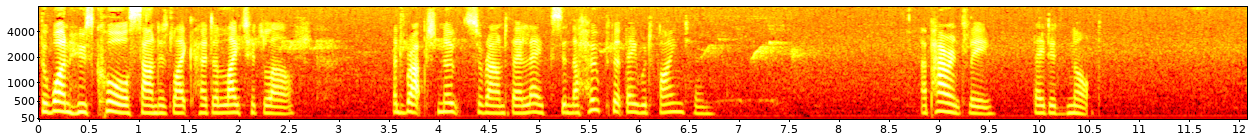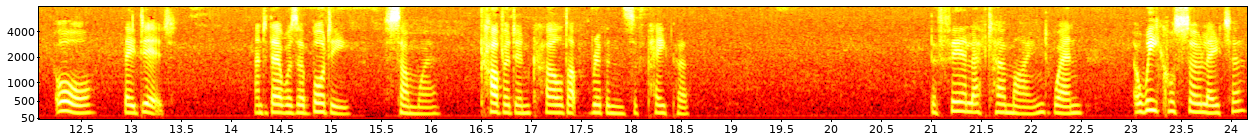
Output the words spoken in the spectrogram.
the one whose call sounded like her delighted laugh, and wrapped notes around their legs in the hope that they would find him. Apparently, they did not. Or they did, and there was a body somewhere, covered in curled up ribbons of paper. The fear left her mind when, a week or so later,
